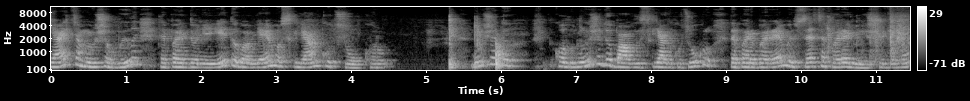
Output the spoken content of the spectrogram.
Яйця ми вже вбили, тепер до яєць додаємо склянку цукру. Ми вже, до... коли ми вже додали склянку цукру, тепер беремо і все це перемішуємо.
